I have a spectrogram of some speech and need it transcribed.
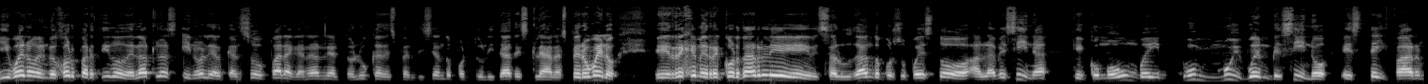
Y bueno, el mejor partido del Atlas y no le alcanzó para ganarle al Toluca desperdiciando oportunidades claras. Pero bueno, eh, recordarle, saludando por supuesto a la vecina, que como un, un muy buen vecino, State Farm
